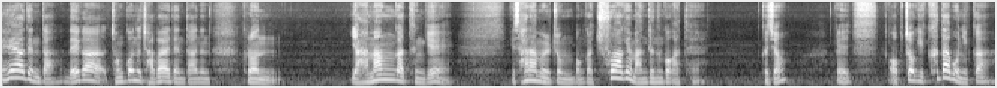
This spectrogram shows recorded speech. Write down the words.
해야 된다. 내가 정권을 잡아야 된다는 그런 야망 같은 게 사람을 좀 뭔가 추하게 만드는 것 같아. 그죠? 업적이 크다 보니까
